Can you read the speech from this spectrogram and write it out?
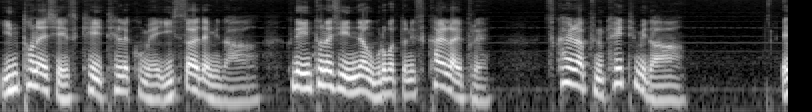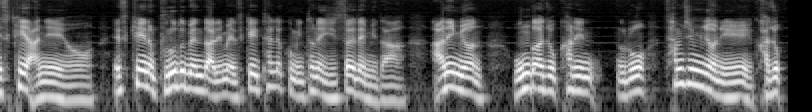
인터넷이 SK텔레콤에 있어야 됩니다. 근데 인터넷이 있냐고 물어봤더니 스카이라이프래. 스카이라이프는 KT입니다. SK 아니에요. SK는 브로드밴드 아니면 SK텔레콤 인터넷이 있어야 됩니다. 아니면 온 가족 할인으로 30년이 가족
